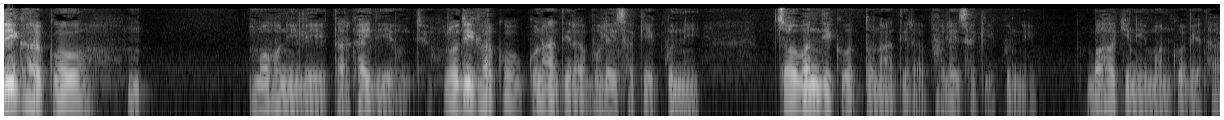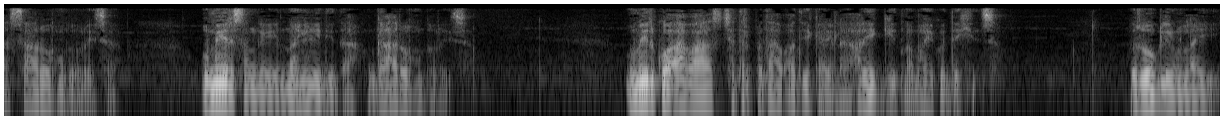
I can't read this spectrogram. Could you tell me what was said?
रोदी घरको मोहनीले तर्काइदिए हुन्थ्यो। रोदी घरको कुनातिर भुलेछ कि कुन्नी? चौबन्दीको तुनातिर फुलेछ कि कुन्नी? बहकिने मनको व्यथा साह्रो हुँदो रहेछ। उमेरसँगै नहिँडिदिँदा गाह्रो हुँदो रहेछ। उमेरको आवाज क्षेत्र प्रताप अधिकारीलाई हरेक गीतमा भएको देखिन्छ। रोगले उनलाई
